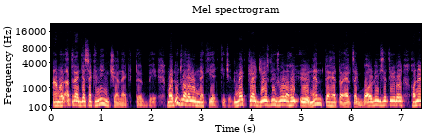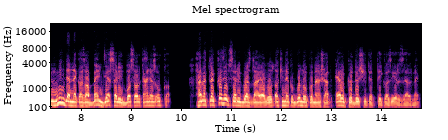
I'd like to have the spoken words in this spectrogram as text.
Ám az Atreideszek nincsenek többé. Majd udvarolunk neki egy kicsit. Meg kell győznünk róla, hogy ő nem tehet a herceg balvégzetéről, hanem mindennek az a Ben Gesserit boszorkány az oka. Hábatnek középszerű gazdája volt, akinek a gondolkodását elködösítették az érzelmek.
